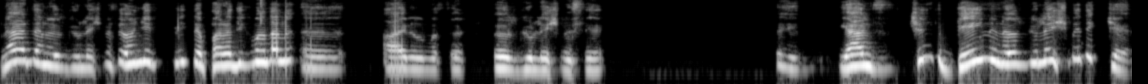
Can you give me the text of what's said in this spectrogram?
nereden özgürleşmesi? Öncelikle paradigmadan e, ayrılması, özgürleşmesi. E, yani çünkü beynin özgürleşmedikçe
